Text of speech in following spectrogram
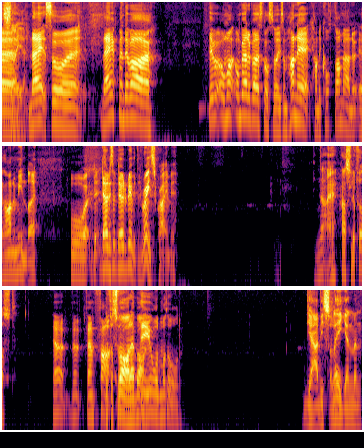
jag inte Eh, säga. Nej, så... eh, Nej, men det var... Det var om, man, om vi hade börjat slåss så liksom, han är, han är kortare med, han är- han är mindre. Och det, det, har liksom, det har blivit ett race crime ju. Nej, han slog först. Ja, vem, vem fan... Du försvarar det bara. Det är ju ord mot ord. Ja, visserligen, men...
